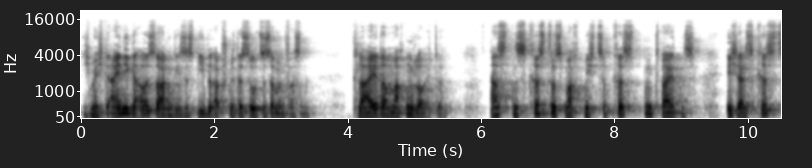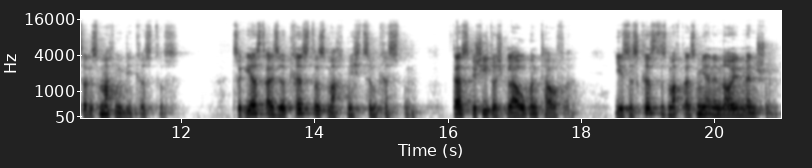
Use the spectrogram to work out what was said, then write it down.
Ich möchte einige Aussagen dieses Bibelabschnittes so zusammenfassen. Kleider machen Leute. Erstens, Christus macht mich zum Christen. Zweitens, ich als Christ soll es machen wie Christus. Zuerst also, Christus macht mich zum Christen. Das geschieht durch Glauben und Taufe. Jesus Christus macht aus mir einen neuen Menschen.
